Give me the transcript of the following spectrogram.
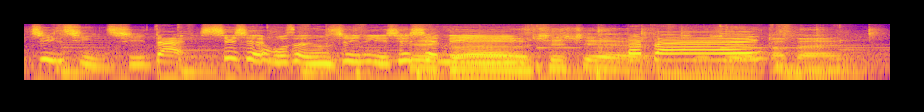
敬请期待。谢谢胡总经理，谢谢你，谢谢，拜拜，拜拜。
